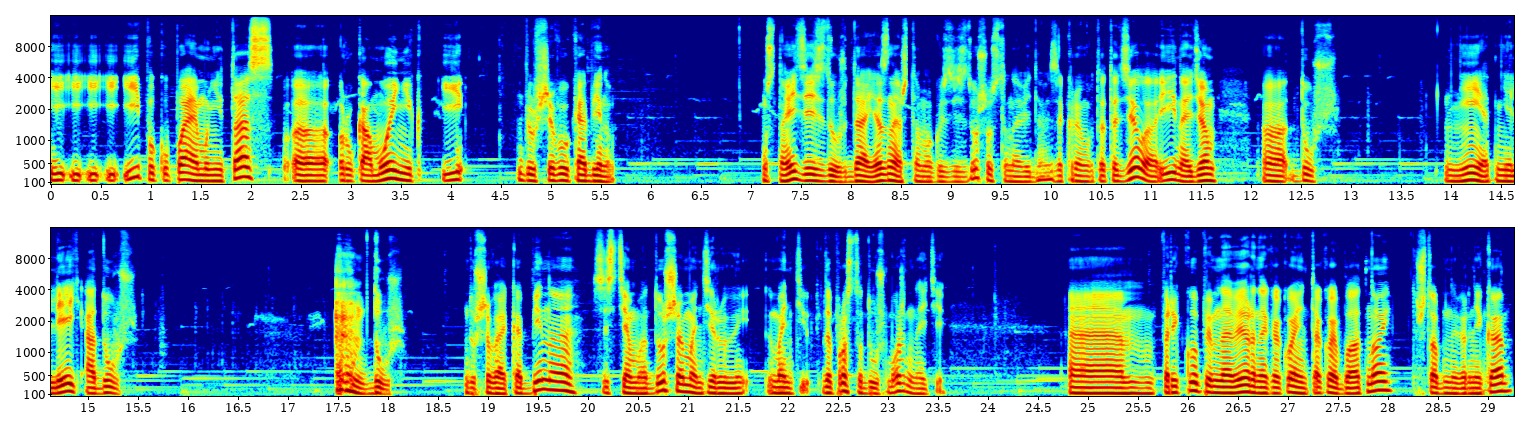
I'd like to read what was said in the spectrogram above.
и, и, и, и, и покупаем унитаз, э, рукомойник и душевую кабину. Установить здесь душ. Да, я знаю, что могу здесь душ установить. Давай закроем вот это дело и найдем э, душ. Нет, не лей, а душ. душ. Душевая кабина, система душа, монтирую... Монти... Да просто душ можно найти. Прикупим, наверное, какой-нибудь такой блатной, чтобы наверняка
